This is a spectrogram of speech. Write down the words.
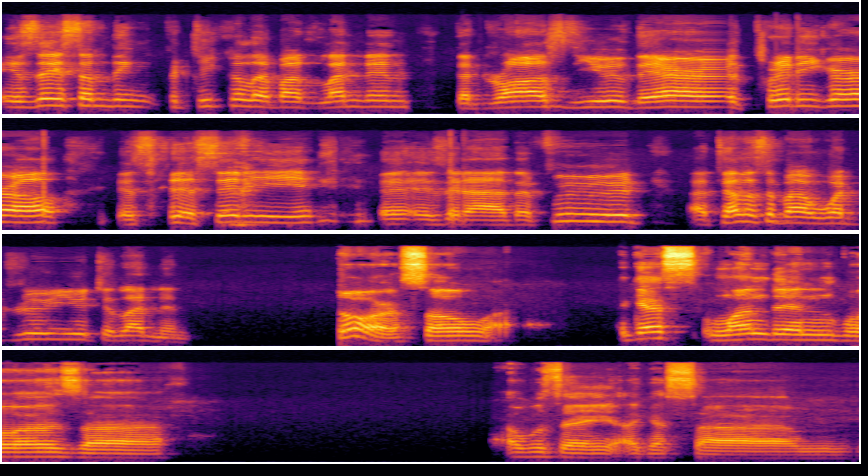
is there something particular about London that draws you there? Pretty girl? Is it a city? is it uh, the food? Uh, tell us about what drew you to London. Sure. So, I guess London was. Uh, I was a, I guess. Um,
